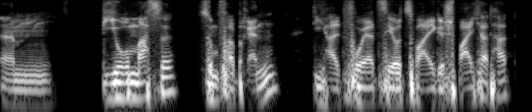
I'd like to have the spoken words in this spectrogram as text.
ähm, Biomasse zum Verbrennen, die halt vorher CO2 gespeichert hat,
